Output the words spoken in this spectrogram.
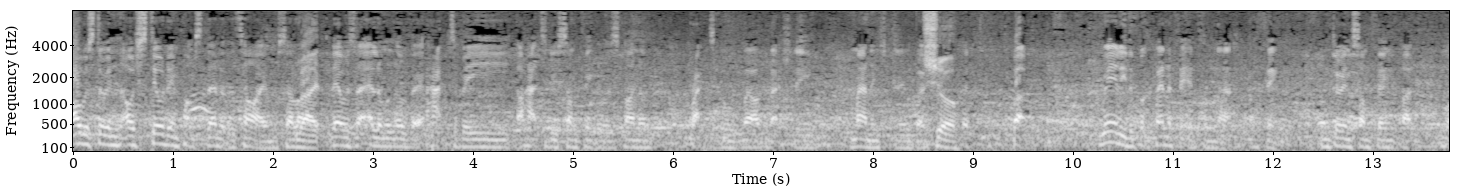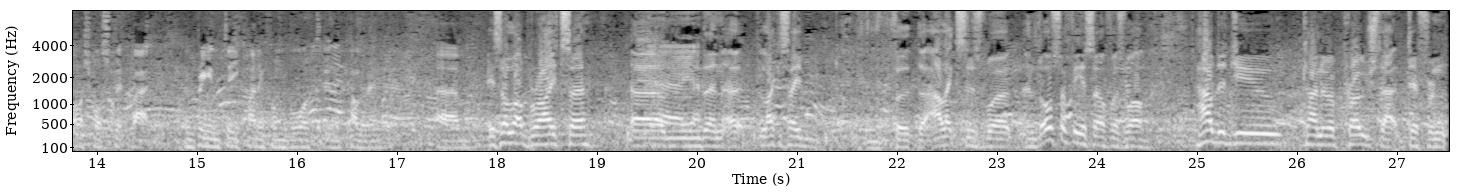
I was doing, I was still doing Punk's Dead at the time, so like Right. there was that element of it had to be, I had to do something that was kind of practical, where I could actually manage to do both. Sure. But really, the book benefited from that. I think from doing something like much more stripped back and bringing Dee kind of on board to do the colouring. It's a lot brighter um, Yeah, yeah. than, uh, like I say, for the Alex's work and also for yourself as well. How did you kind of approach that different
